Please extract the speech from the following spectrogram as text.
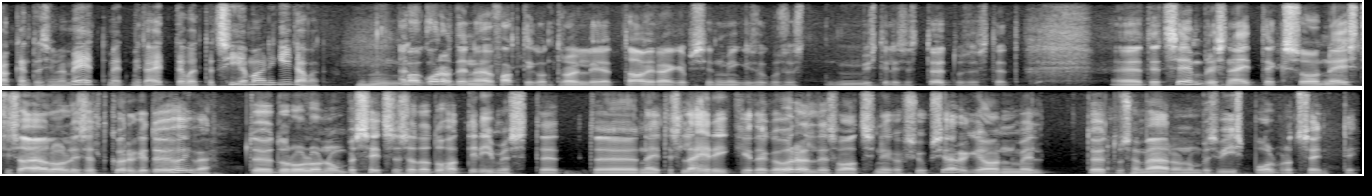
rakendasime meetmed, mida ettevõtted siiamaani kiidavad mm. -hmm. ma korra teen ühe faktikontrolli, et Taavi räägib siin mingisugusest müstilisest töötusest, et detsembris näiteks on Eestis ajalooliselt kõrge tööhõive tööturul on umbes seitsesada tuhat inimest, et äh, näiteks lähiriikidega võrreldes, vaatasin igaks juhuks järgi, on meil töötuse määr on umbes viis pool protsenti.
